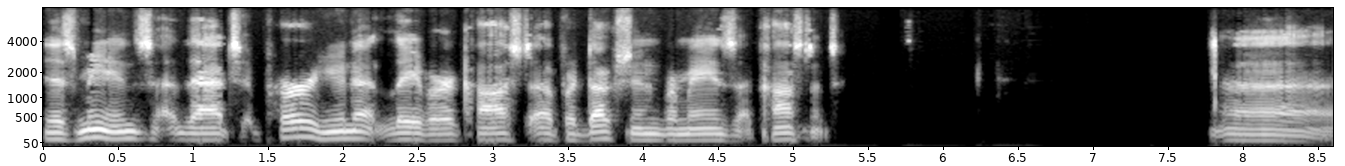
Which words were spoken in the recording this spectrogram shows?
This means that per unit labor cost of production remains constant. Uh,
